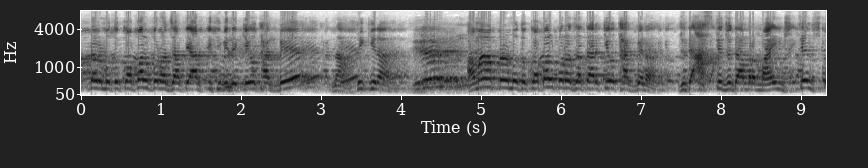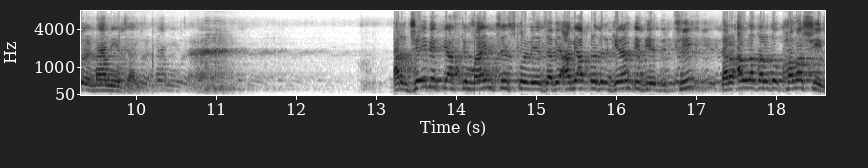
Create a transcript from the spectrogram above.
আপনার মতো কপাল পরা যাতে আর পৃথিবীতে কেউ থাকবে না। ঠিক না আমার আপনার মতো কপাল পরা যাতে আর কেউ থাকবে না। যদি আজকে যদি আমরা মাইন্ড চেঞ্জ করে না নিয়ে যাই। আর যেই ব্যক্তি আজকে মাইন্ড চেঞ্জ করে নিয়ে যাবে, আমি আপনাদের গ্যারান্টি দিয়ে দিচ্ছি, কারণ আল্লাহ তালা তো ক্ষমাশীল।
